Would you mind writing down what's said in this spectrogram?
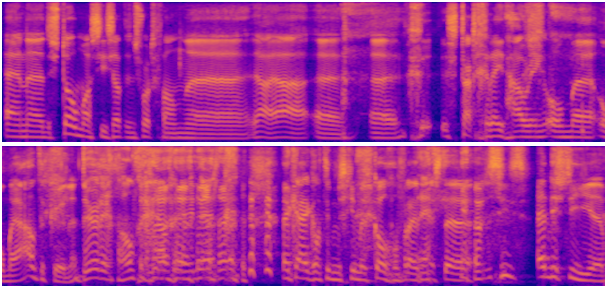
En eh, dus Thomas die zat in een soort van eh, ja, ja, eh, ge- startgereedhouding om, om mij aan te kunnen. Deur dicht, erin. en kijken of hij misschien met kogelvrij testen. Ja, precies. En dus die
